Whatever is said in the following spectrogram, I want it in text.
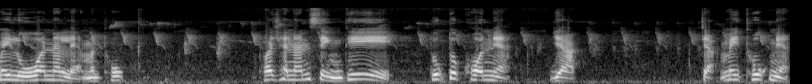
ไม่รู้ว่านั่นแหละมันทุกข์ เพราะฉะนั้นสิ่งที่ทุกๆคนเนี่ยอยากจะไม่ทุกเนี่ย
